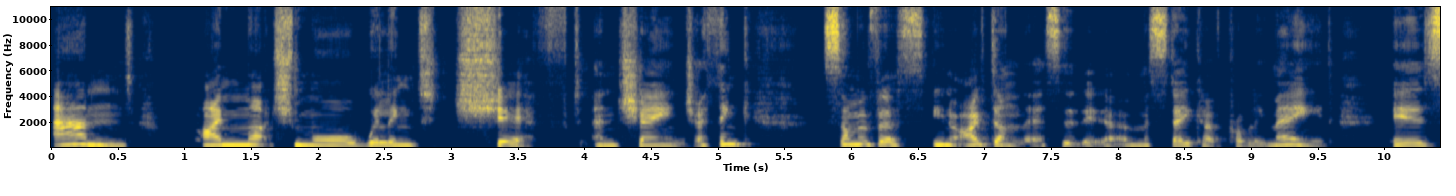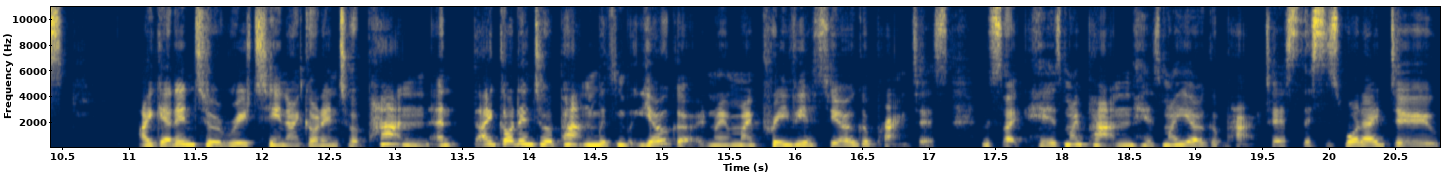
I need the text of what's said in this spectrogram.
and I'm much more willing to shift and change. I think some of us, you know, I've done this, a mistake I've probably made is I get into a routine, I got into a pattern, and I got into a pattern with yoga. In my previous yoga practice, it was like, here's my pattern, here's my yoga practice, this is what I do.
